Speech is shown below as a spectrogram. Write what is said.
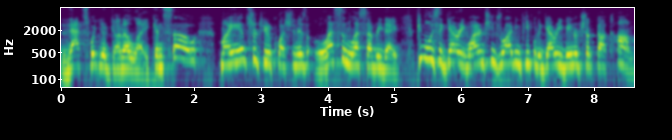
that's what you're gonna like. And so my answer to your question is less and less every day. People always say gary why aren't you driving people to garyvaynerchuk.com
